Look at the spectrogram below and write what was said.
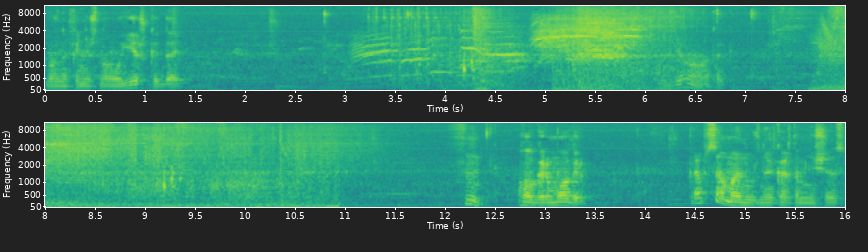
Можно, конечно, уешкой дать. Сделано так. Хм, Огр-могр. Прям самая нужная карта мне сейчас.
